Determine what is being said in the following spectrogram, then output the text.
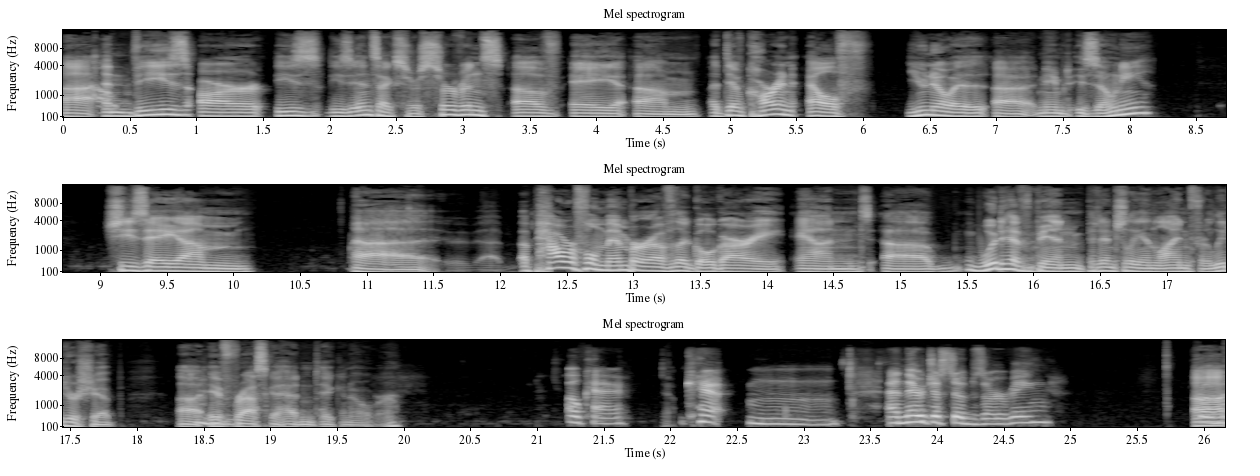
uh, and these are these these insects are servants of a um a Devkarin elf you know uh, uh, named Izoni. She's a um uh a powerful member of the Golgari and uh, would have been potentially in line for leadership uh, if Vraska hadn't taken over. Okay. Yeah. Can't. Mm. And they're just observing. The Uh,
